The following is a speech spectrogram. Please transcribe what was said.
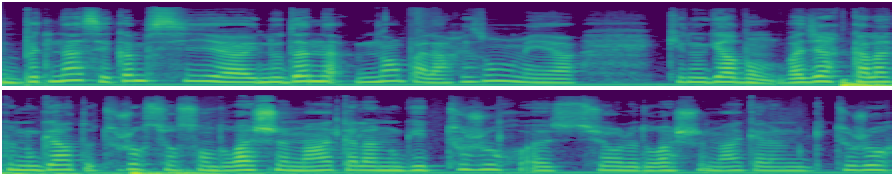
Betna, c'est comme si euh, il nous donne, non pas la raison, mais euh, qui nous garde, on va dire qu'Allah nous garde toujours sur son droit chemin, qu'Allah nous guide toujours euh, sur le droit chemin, qu'Allah nous guide toujours,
